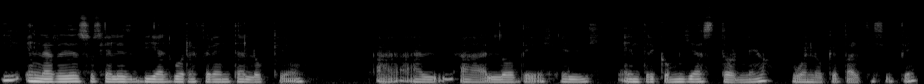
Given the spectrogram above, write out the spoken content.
y en las redes sociales vi algo referente a lo que a, lo de el entre comillas torneo o en lo que participé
